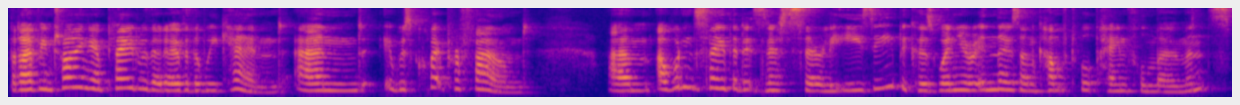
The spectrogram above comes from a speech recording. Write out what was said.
but I've been trying it, played with it over the weekend, and it was quite profound. Um, I wouldn't say that it's necessarily easy because when you're in those uncomfortable, painful moments,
